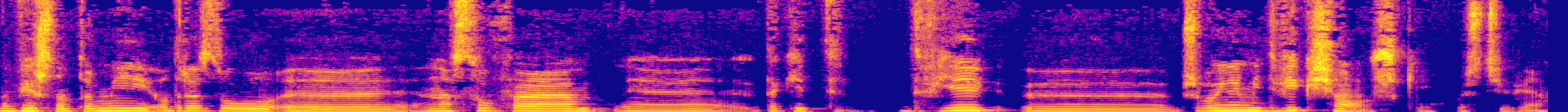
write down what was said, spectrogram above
No wiesz, no to mi od razu y, nasuwa y, takie dwie, y, przypomina mi dwie książki właściwie.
